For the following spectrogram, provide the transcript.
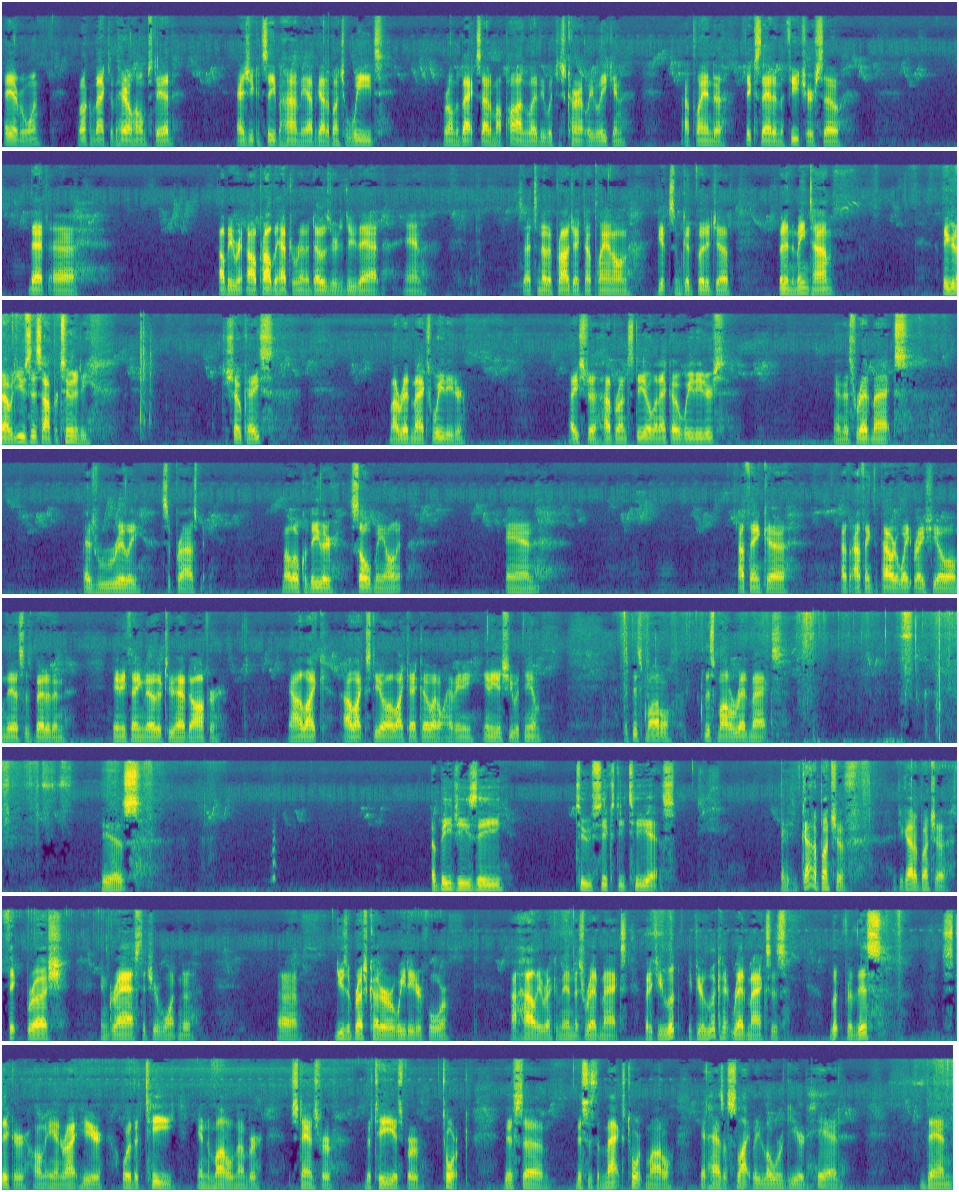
Hey everyone, welcome back to the Harrell Homestead. As you can see behind me, I've got a bunch of weeds. We're on the back side of my pond levee, which is currently leaking. I plan to fix that in the future, so that uh, I'll be I'll probably have to rent a dozer to do that, and so that's another project I plan on getting some good footage of. But in the meantime, figured I would use this opportunity to showcase my Redmax weed eater. I used to, I've run Stihl and Echo weed eaters and this Redmax has really surprised me. My local dealer sold me on it and I think uh, I, th I, think the power to weight ratio on this is better than anything the other two have to offer. Now I like I like Stihl. I like Echo. I don't have any any issue with them. But this model, this model Redmax is a BGZ 260 TS. And if you've got a bunch of if you got a bunch of thick brush and grass that you're wanting to uh, use a brush cutter or weed eater for, I highly recommend this Redmax. But if you look, if you're looking at Redmaxes, look for this sticker on the end right here, or the T in the model number. It stands for, the T is for torque. This, uh, this is the Max Torque model. It has a slightly lower geared head than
